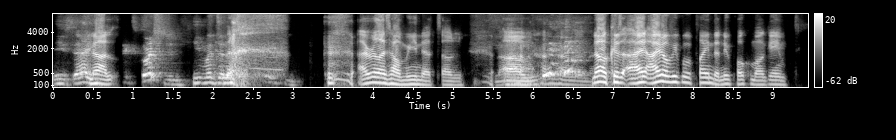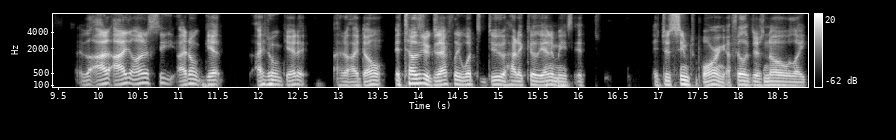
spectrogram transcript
He said, No. next question. He went to the. I realize how mean that sounded. No, Um, no, no, no, no. No, because I I know people playing the new Pokemon game. I I honestly I don't get I don't get it. I, I don't. It tells you exactly what to do, how to kill the enemies. It it just seems boring. I feel like there's no like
